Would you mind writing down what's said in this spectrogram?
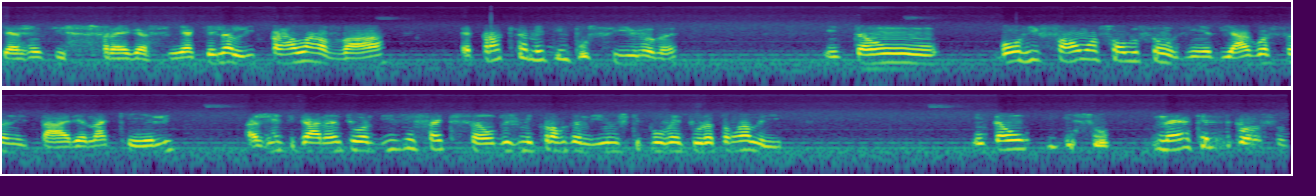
que a gente esfrega assim, aquele ali para lavar é praticamente impossível, né? Então, borrifar uma soluçãozinha de água sanitária naquele, a gente garante uma desinfecção dos micro-organismos que porventura estão ali. Então, isso, né, aquele negócio,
